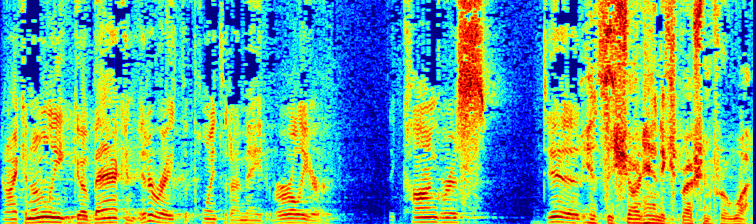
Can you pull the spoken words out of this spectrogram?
And I can only go back and iterate the point that I made earlier that Congress did. It's a shorthand expression for what?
